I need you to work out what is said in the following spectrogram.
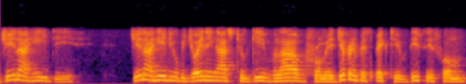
Gina Hidie. Gina Hidie will be joining us to give love from a different perspective. This is from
